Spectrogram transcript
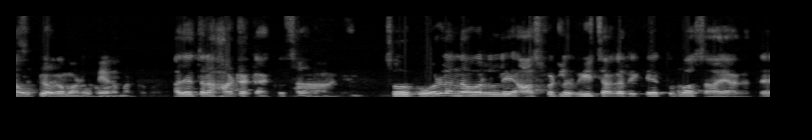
ನಾವು ಉಪಯೋಗ ಮಾಡ್ಕೋಬಹುದು. ಅದೇ ತರ ಹಾರ್ಟ್ ಅಟ್ಯಾಕ್ ಸಹ. ಹಾಗೆ. ಸೊ ಗೋಲ್ಡನ್ ಅವರ್ ಅಲ್ಲಿ ಹಾಸ್ಪಿಟಲ್ ರೀಚ್ ಆಗೋದಕ್ಕೆ ತುಂಬಾ ಸಹಾಯ ಆಗುತ್ತೆ.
